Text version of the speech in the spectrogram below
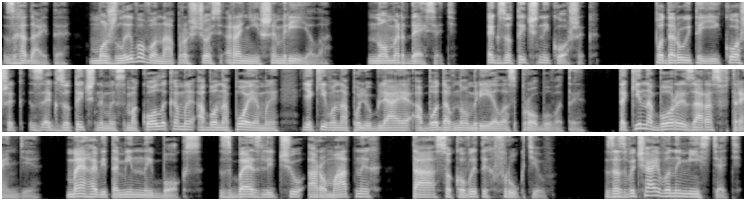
згадайте, можливо, вона про щось раніше мріяла. Номер 10. Екзотичний кошик. Подаруйте їй кошик з екзотичними смаколиками або напоями, які вона полюбляє або давно мріяла спробувати. Такі набори зараз в тренді мегавітамінний бокс з безліччю ароматних та соковитих фруктів. Зазвичай вони містять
